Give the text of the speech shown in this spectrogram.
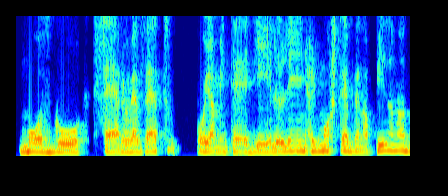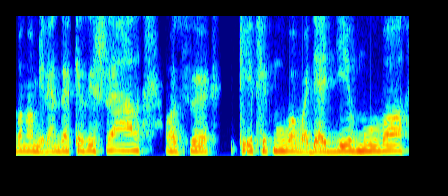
mozgó szervezet, olyan, mint egy élőlény, hogy most ebben a pillanatban, ami rendelkezésre áll, az két hét múlva, vagy egy év múlva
